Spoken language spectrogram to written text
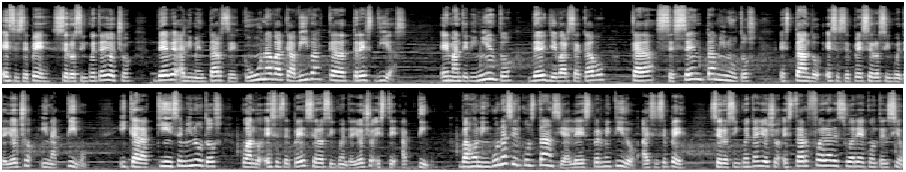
SCP-058 debe alimentarse con una vaca viva cada 3 días. El mantenimiento debe llevarse a cabo cada 60 minutos estando SCP-058 inactivo y cada 15 minutos cuando SCP-058 esté activo. Bajo ninguna circunstancia le es permitido a SCP-058 estar fuera de su área de contención.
